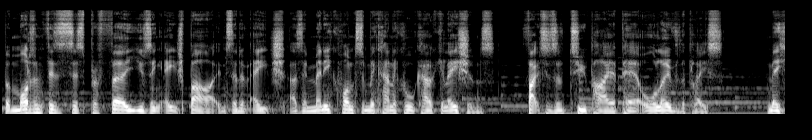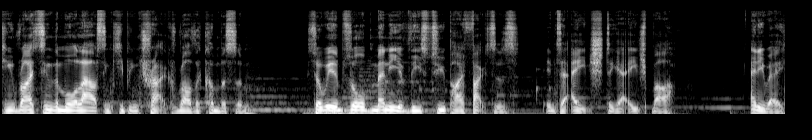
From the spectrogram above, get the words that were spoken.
but modern physicists prefer using h bar instead of h, as in many quantum mechanical calculations, factors of 2 pi appear all over the place, making writing them all out and keeping track rather cumbersome. So we absorb many of these 2 pi factors into h to get h bar. Anyway,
